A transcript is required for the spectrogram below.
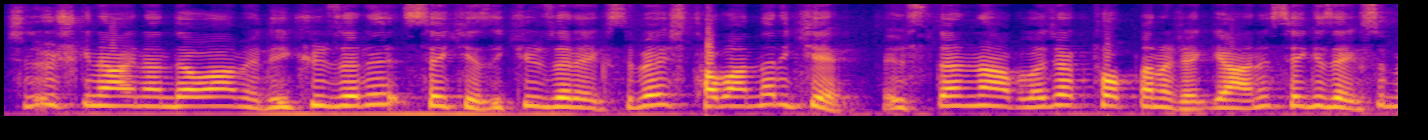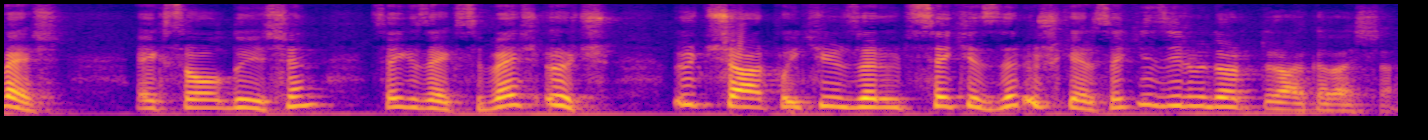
Şimdi 3 yine aynen devam ediyor. 2 üzeri 8. 2 üzeri eksi 5. Tabanlar 2. E üstler ne yapılacak? Toplanacak. Yani 8 eksi 5. Eksi olduğu için 8 eksi 5 3. 3 çarpı 2 üzeri 3 8'dir. 3 kere 8 24'tür arkadaşlar.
